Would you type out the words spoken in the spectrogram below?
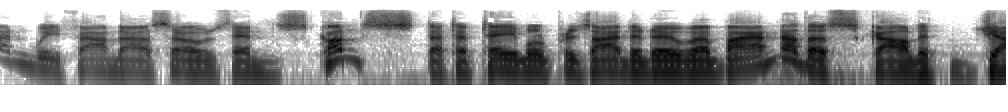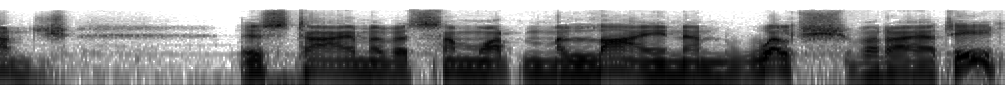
and we found ourselves ensconced at a table presided over by another scarlet judge, this time of a somewhat malign and Welsh variety,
